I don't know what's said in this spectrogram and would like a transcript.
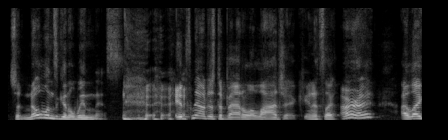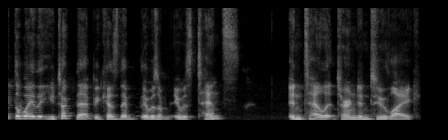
So no one's gonna win this. it's now just a battle of logic, and it's like, all right, I like the way that you took that because they, it was a, it was tense until it turned into like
